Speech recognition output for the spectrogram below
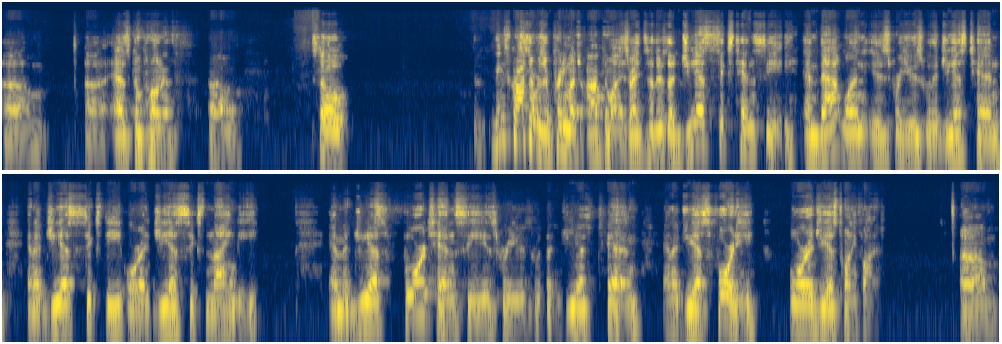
um, uh, as components. Um, so these crossovers are pretty much optimized, right? So there's a GS610C, and that one is for use with a GS10 and a GS60 or a GS690. And the GS410C is for use with a GS10 and a GS40 or a GS25. Um,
